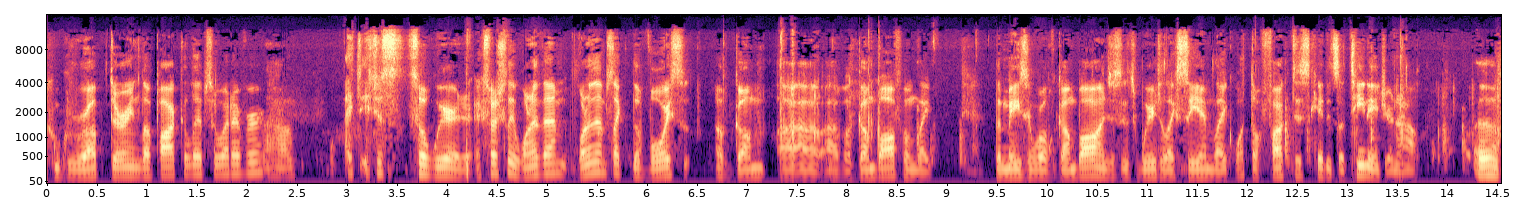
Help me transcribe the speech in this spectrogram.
who grew up during the apocalypse or whatever. Uh-huh. It, it's just so weird. Especially one of them. One of them's like the voice of Gum uh, of a Gumball from like the Amazing World of Gumball, and just it's weird to like see him like, what the fuck? This kid is a teenager now, Ugh.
